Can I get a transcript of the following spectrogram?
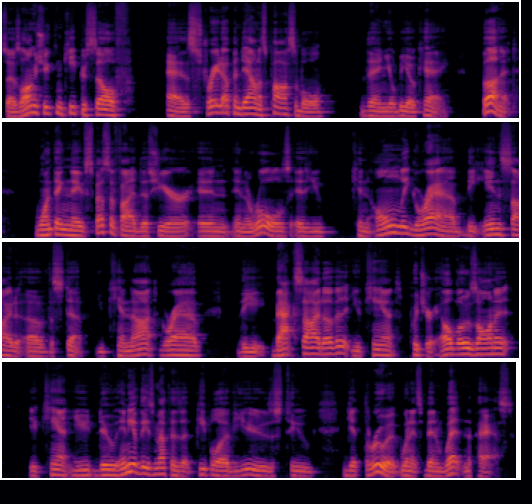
So as long as you can keep yourself as straight up and down as possible, then you'll be okay. But one thing they've specified this year in in the rules is you can only grab the inside of the step. You cannot grab the backside of it. You can't put your elbows on it. You can't you do any of these methods that people have used to get through it when it's been wet in the past.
